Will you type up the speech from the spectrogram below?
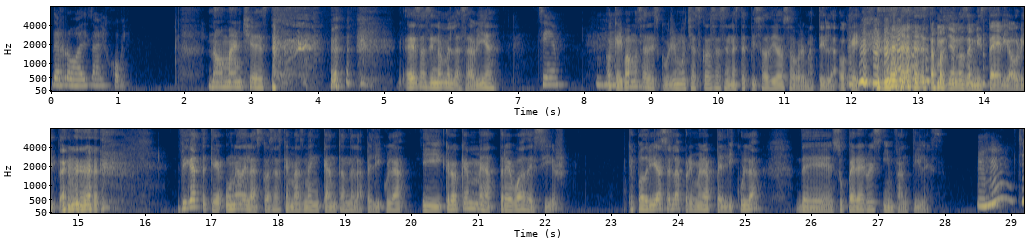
de Roald Dahl joven. No manches. Esa sí no me la sabía. Sí. Ok, vamos a descubrir muchas cosas en este episodio sobre Matilda. Ok. Estamos llenos de misterio ahorita. Fíjate que una de las cosas que más me encantan de la película, y creo que me atrevo a decir que podría ser la primera película de superhéroes infantiles. Sí,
